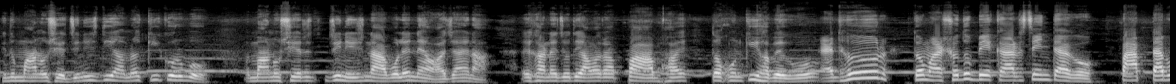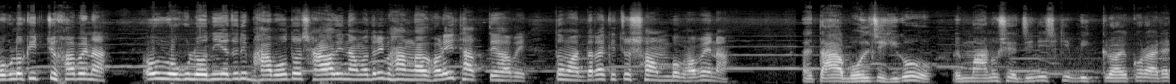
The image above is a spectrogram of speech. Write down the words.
কিন্তু মানুষের জিনিস দিয়ে আমরা কি করব? মানুষের জিনিস না বলে নেওয়া যায় না। এখানে যদি আমরা পাপ হয় তখন কি হবে গো? ধুর তোমার শুধু বেকার চিন্তা গো। পাপ টাপ ওগুলো কিচ্ছু হবে না। ওই ওগুলো নিয়ে যদি ভাবো তো সারাদিন আমাদেরই ভাঙ্গা ঘরেই থাকতে হবে। তোমার দ্বারা কিছু সম্ভব হবে না। তা বলছি কি গো? ওই মানুষের জিনিস কি বিক্রয় করা এটা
